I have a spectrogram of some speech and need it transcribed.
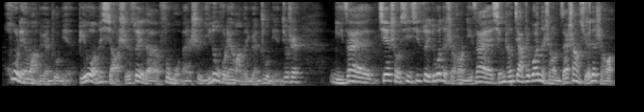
互联网的原住民，比我们小十岁的父母们是移动互联网的原住民，就是。你在接受信息最多的时候，你在形成价值观的时候，你在上学的时候，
